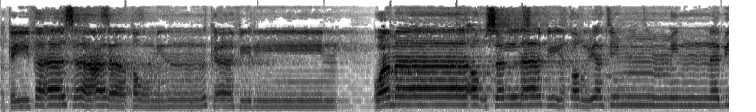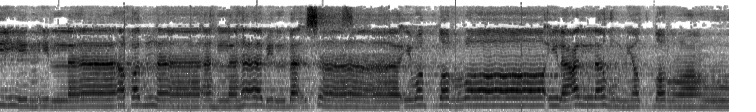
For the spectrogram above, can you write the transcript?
فكيف آسى على قوم كافرين وما أرسلنا في قرية من نبي إلا أخذنا أهلها بالبأساء والضراء لعلهم يضرعون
